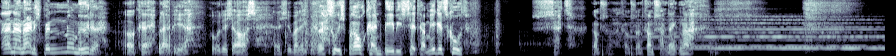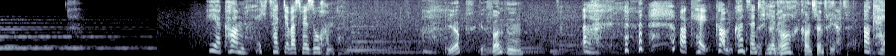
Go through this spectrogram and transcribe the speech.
Nein, nein, nein, ich bin nur müde. Okay, bleib hier. Ruh dich aus. Ich überleg mir Hör zu, ich brauche keinen Babysitter. Mir geht's gut. Shit. Komm schon, komm schon, komm schon. Denk nach. Hier, komm. Ich zeig dir, was wir suchen. Jupp, gefunden. Okay, komm, Ich konzentrier bin dich. hoch konzentriert. Okay,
